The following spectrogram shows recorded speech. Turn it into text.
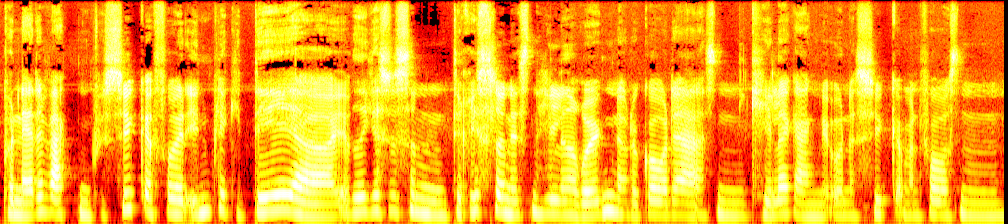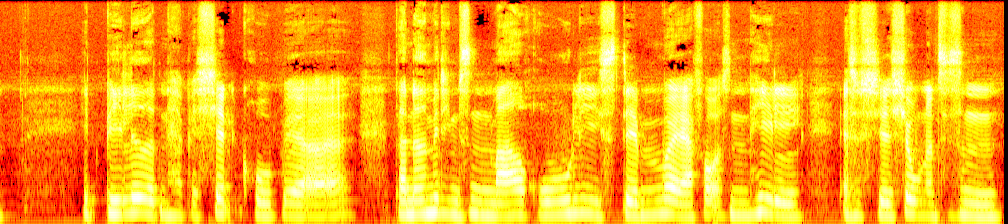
på nattevagten på syg og få et indblik i det. Og jeg ved ikke, jeg synes, sådan, det risler næsten hele ned ryggen, når du går der sådan, i kældergangene under syg, og man får sådan et billede af den her patientgruppe, og der er noget med din sådan meget rolige stemme, hvor jeg får sådan en hel associationer til sådan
